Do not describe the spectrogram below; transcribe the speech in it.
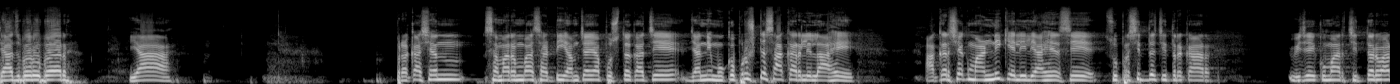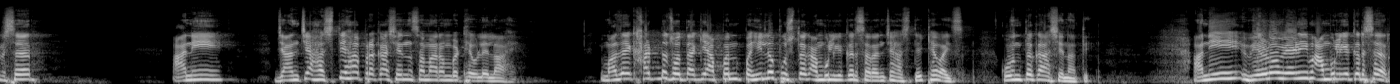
त्याचबरोबर या प्रकाशन समारंभासाठी आमच्या या पुस्तकाचे ज्यांनी मुखपृष्ठ साकारलेलं आहे आकर्षक मांडणी केलेली आहे असे सुप्रसिद्ध चित्रकार विजयकुमार चित्तरवाड सर आणि ज्यांच्या हस्ते हा प्रकाशन समारंभ ठेवलेला आहे. माझा एक हट्टच होता की आपण पहिलं पुस्तक आंबुलगेकर सरांच्या हस्ते ठेवायचं. कोणतं का असे नाते आणि वेळोवेळी आंबुलगेकर सर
